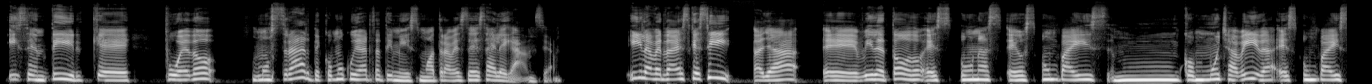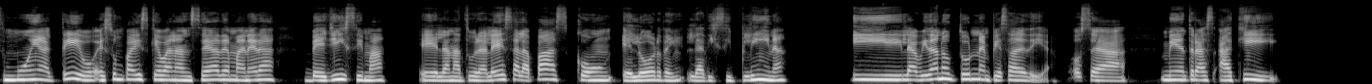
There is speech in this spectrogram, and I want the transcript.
y sentir que puedo mostrarte cómo cuidarte a ti mismo a través de esa elegancia. Y la verdad es que sí, allá eh, vi de todo, es, es un país mm, con mucha vida, es un país muy activo, es un país que balancea de manera bellísima eh, la naturaleza, la paz con el orden, la disciplina y la vida nocturna empieza de día. O sea, mientras aquí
